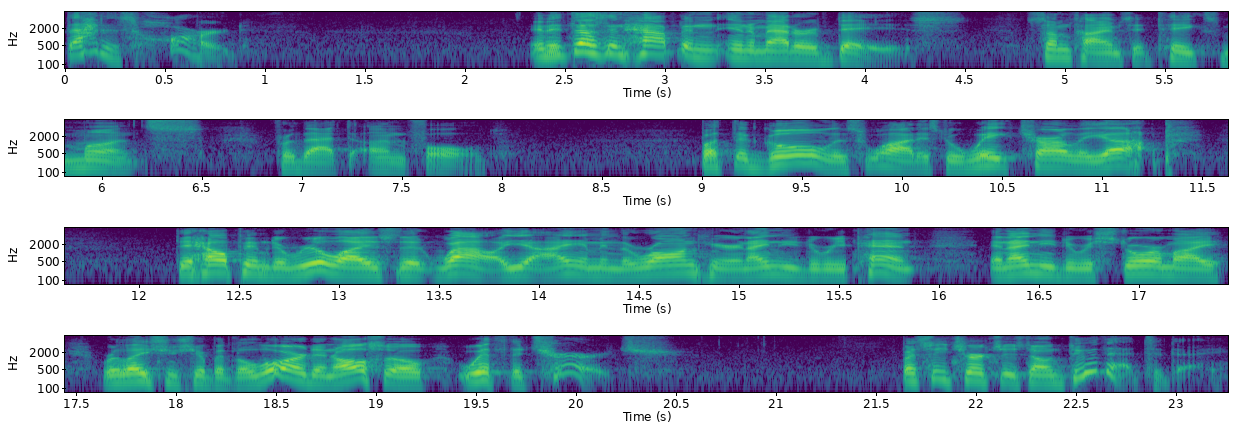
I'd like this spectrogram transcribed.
That is hard. And it doesn't happen in a matter of days. Sometimes it takes months for that to unfold. But the goal is what? Is to wake Charlie up, to help him to realize that, wow, yeah, I am in the wrong here and I need to repent and I need to restore my relationship with the Lord and also with the church. But see, churches don't do that today.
